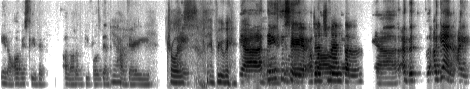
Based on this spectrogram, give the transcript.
you know obviously there a lot of people didn't Yeah. have very Trolls everywhere. yeah things to say about Judgmental. yeah but again i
